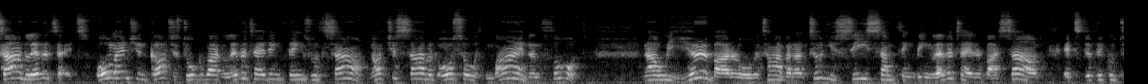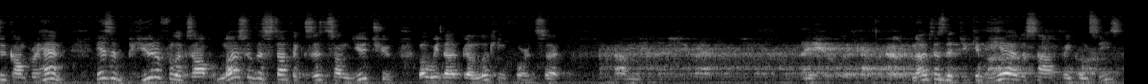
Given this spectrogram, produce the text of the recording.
Sound levitates. All ancient cultures talk about levitating things with sound, not just sound, but also with mind and thought. Now, we hear about it all the time, but until you see something being levitated by sound, it's difficult to comprehend. Here's a beautiful example. Most of the stuff exists on YouTube, but we don't go looking for it. So, um, notice that you can hear the sound frequencies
